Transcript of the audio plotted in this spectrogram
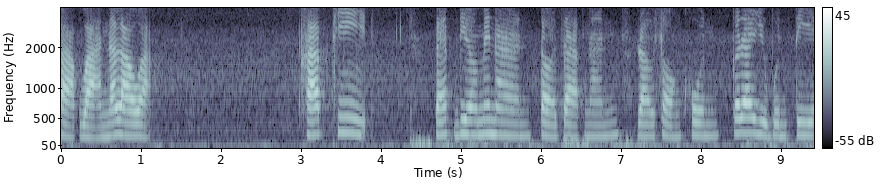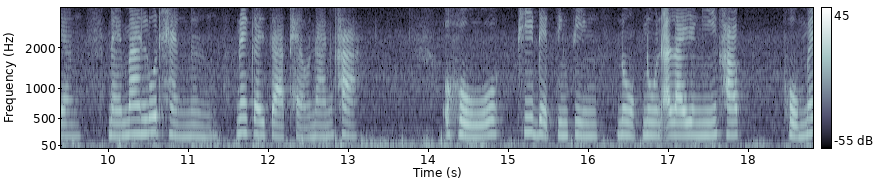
ปากหวานนะเราอะครับพี่แป๊บเดียวไม่นานต่อจากนั้นเราสองคนก็ได้อยู่บนเตียง ในม่านรูดแห่งหนึ่ง ไม่ไกลจากแถวนั้นค่ะ โอ้โห พี่เด็ดจริงๆ โหนกนูนอะไรอย่างนี้ครับ ผมไม่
